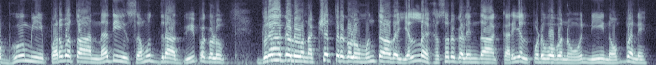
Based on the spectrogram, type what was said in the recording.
ಭೂಮಿ, ಪರ್ವತ, ನದಿ, ಸಮುದ್ರ, ದ್ವೀಪಗಳು, ಗ್ರಹಗಳು, ನಕ್ಷತ್ರಗಳು ಮುಂತಾದ ಎಲ್ಲ ಹೆಸರುಗಳಿಂದ ಕರೆಯಲ್ಪಡುವವನು ನೀನೊಬ್ಬನೇ.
